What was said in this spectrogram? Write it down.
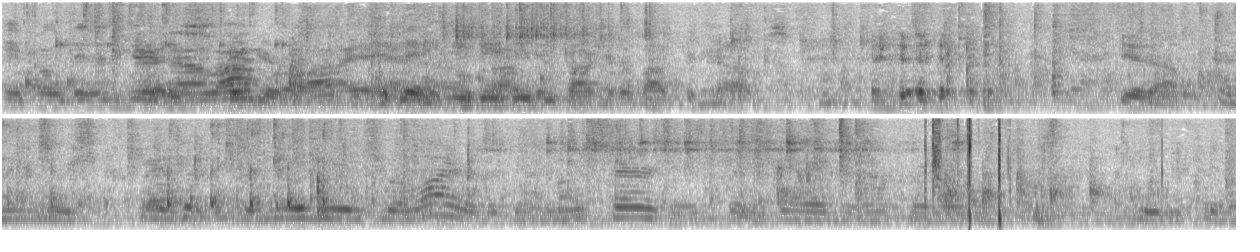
People didn't hear had the alarm figure on clock my today. ass, talking about the Cubs. You know. I mean, it was, but made me into a liar because most Thursdays, the Barry did not, he, you know.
